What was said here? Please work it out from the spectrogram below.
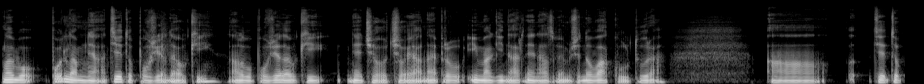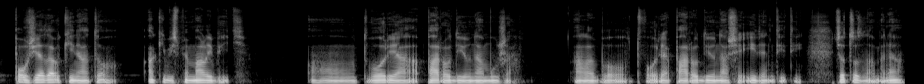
Lebo podľa mňa tieto požiadavky, alebo požiadavky niečoho, čo ja najprv imaginárne nazvem, že nová kultúra, a tieto požiadavky na to, aký by sme mali byť, tvoria paródiu na muža alebo tvoria paródiu našej identity. Čo to znamená?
